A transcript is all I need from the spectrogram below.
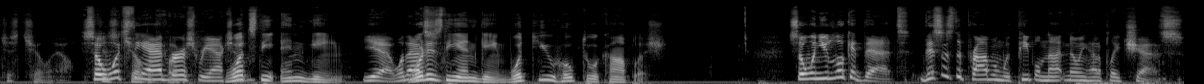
just chill out So Just what's the fuck- adverse reaction? what's the end game yeah? Well, that's what is the end game what do you hope to accomplish So when you look at that, this is the problem with people not knowing how to play chess.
